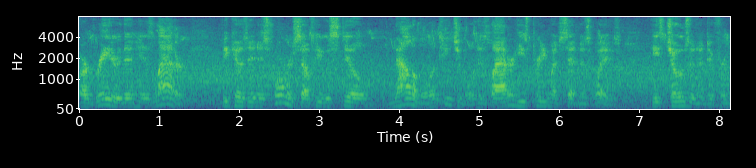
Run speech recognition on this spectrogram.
are greater than his latter, because in his former self he was still malleable and teachable. His latter, he's pretty much set in his ways. He's chosen a different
